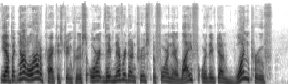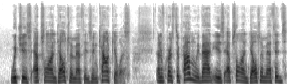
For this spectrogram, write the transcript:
Yeah, but not a lot of practice doing proofs, or they've never done proofs before in their life, or they've done one proof, which is epsilon delta methods in calculus. And of course, the problem with that is epsilon delta methods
